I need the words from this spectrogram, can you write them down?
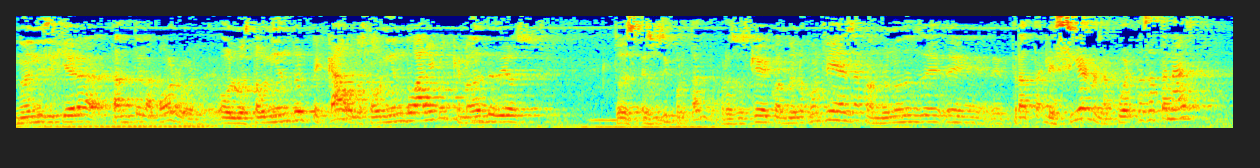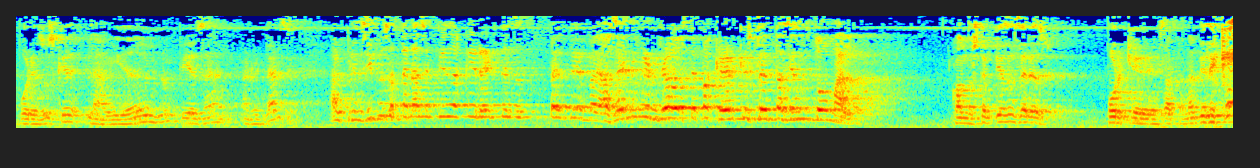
no es ni siquiera tanto el amor, o, lo está uniendo el pecado, lo está uniendo algo que no es de Dios. Entonces, eso es importante. Por eso es que cuando uno confiesa, cuando uno trata, le cierra la puerta a Satanás, por eso es que la vida de uno empieza a arreglarse. Al principio Satanás empieza a querer hacerle un a usted para creer que usted está haciendo todo mal. Cuando usted empieza a hacer eso. Porque Satanás dice, ¿qué?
